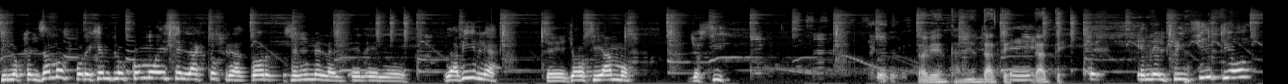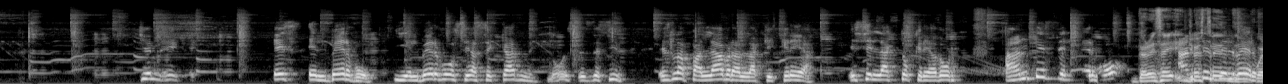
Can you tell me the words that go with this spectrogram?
Si lo pensamos, por ejemplo, ¿cómo es el acto creador según la Biblia? yo sí amo, yo sí. Está bien, también, date, eh, date. Eh, en el principio, ¿quién, eh, es el verbo y el verbo se hace carne, ¿no? Es, decir, es la palabra la que crea, es el acto creador. Antes del verbo, antes del verbo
